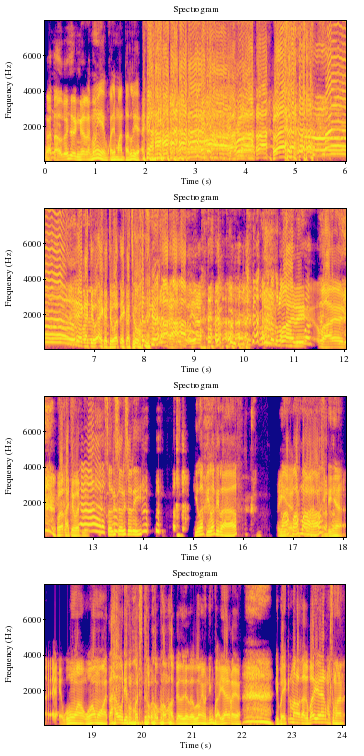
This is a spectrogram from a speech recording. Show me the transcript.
Gak tau gue sih enggak. Emang ya bukannya mantan lu ya? eh kacau eh kacau eh kacau banget. Wah ini baik. Wah kacau banget lu. Ah, sorry sorry sorry. Hilaf hilaf hilaf. Maaf, maaf, gitu lah. maaf. Intinya eh, gue mau gue mau nggak tahu dia mau tutup lubang bakal dia lubang yang penting bayar kayak. Dibaikin malah kagak bayar, cuma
